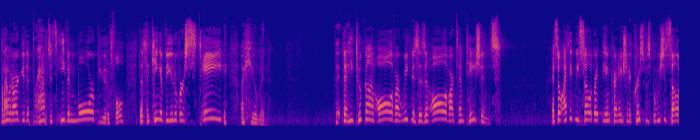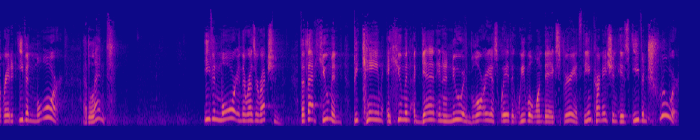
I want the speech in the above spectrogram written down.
But I would argue that perhaps it's even more beautiful that the King of the universe stayed a human, that, that he took on all of our weaknesses and all of our temptations and so I think we celebrate the incarnation at Christmas, but we should celebrate it even more at Lent. Even more in the resurrection. That that human became a human again in a new and glorious way that we will one day experience. The incarnation is even truer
